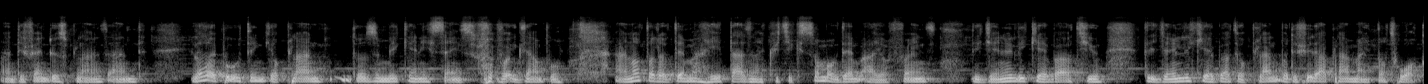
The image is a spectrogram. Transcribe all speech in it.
and defend those plans. And a lot of people think your plan doesn't make any sense, for example. And not all of them are haters and critics. Some of them are your friends. They genuinely care about you. They genuinely care about your plan, but they feel that plan might not work.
